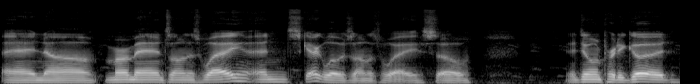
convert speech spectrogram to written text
and uh, Merman's on his way, and Scareglow's on his way. So they're doing pretty good.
